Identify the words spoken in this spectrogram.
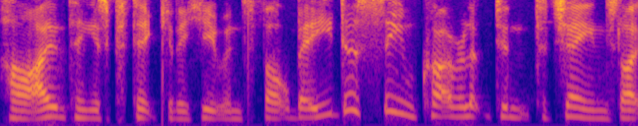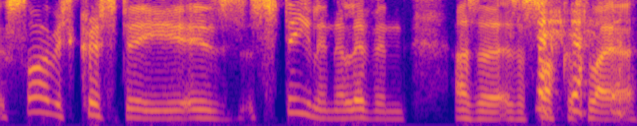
Hard. I don't think it's particularly Hughton's fault, but he does seem quite reluctant to change. Like Cyrus Christie is stealing a living as a as a soccer player,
